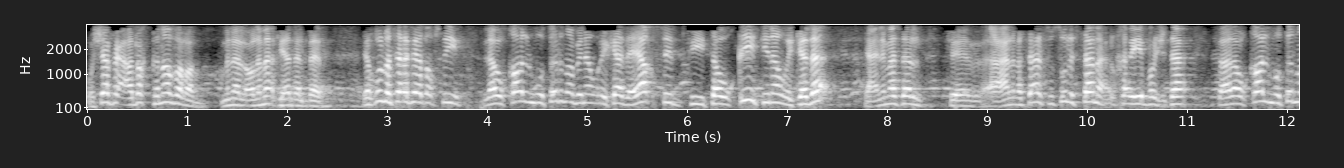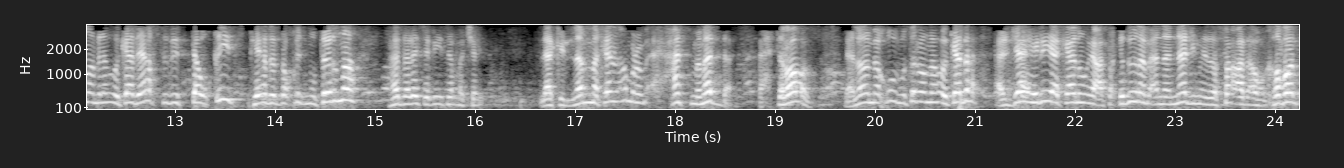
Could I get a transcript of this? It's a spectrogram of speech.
وشافع أدق نظرا من العلماء في هذا الباب. يقول مسألة فيها تفصيل. لو قال مطرنا بنوع كذا يقصد في توقيت نوع كذا؟ يعني مثلا على مسألة فصول السنة الخريف والشتاء فلو قال مطرنا بنوع كذا يقصد التوقيت. في هذا التوقيت مطرنا هذا ليس فيه ثمة شيء. لكن لما كان الأمر حسم مادة احتراز. لأنه لما يقول مطرنا بنوع كذا الجاهلية كانوا يعتقدون بأن النجم إذا صعد أو انخفض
